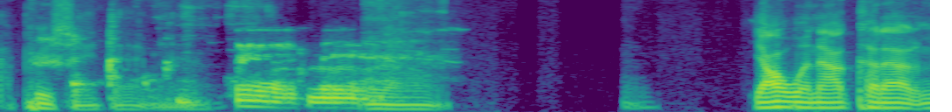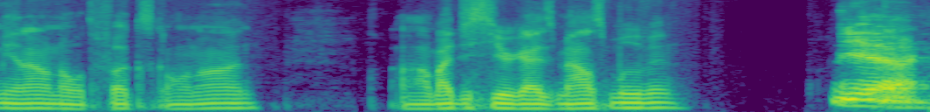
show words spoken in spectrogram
I appreciate that. Man. You man. know, y'all went out, cut out. I mean, I don't know what the fuck's going on. Um, I just see your guys' mouths moving. Yeah.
